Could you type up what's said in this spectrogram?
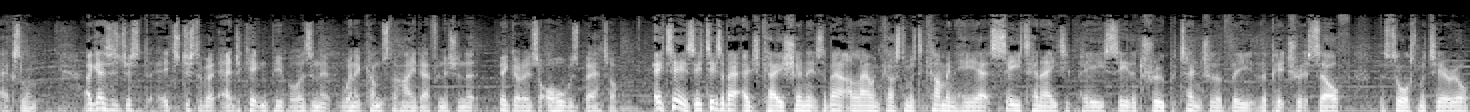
excellent. I guess it's just it's just about educating people, isn't it? When it comes to high definition, that bigger is always better. It is. It is about education. It's about allowing customers to come in here, see 1080p, see the true potential of the, the picture itself, the source material.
